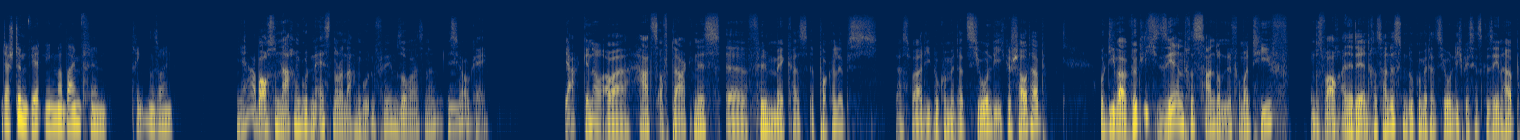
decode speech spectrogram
Das stimmt, wir hätten ihn mal beim Film trinken sollen. Ja, aber auch so nach einem guten Essen oder nach einem guten Film, sowas, ne? Ist mhm. ja okay. Ja, genau, aber Hearts of Darkness, äh, Filmmakers Apocalypse. Das war die Dokumentation, die ich geschaut habe. Und die war wirklich sehr interessant und informativ. Und es war auch eine der interessantesten Dokumentationen, die ich bis jetzt gesehen habe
